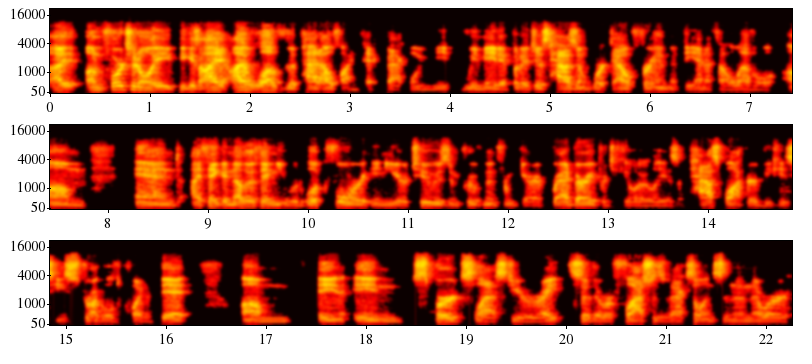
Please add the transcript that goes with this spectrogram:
I unfortunately because I I love the Pat Elflein pick back when we we made it, but it just hasn't worked out for him at the NFL level. Um, and I think another thing you would look for in year two is improvement from Garrett Bradbury, particularly as a pass blocker, because he struggled quite a bit um, in in spurts last year, right? So there were flashes of excellence, and then there were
